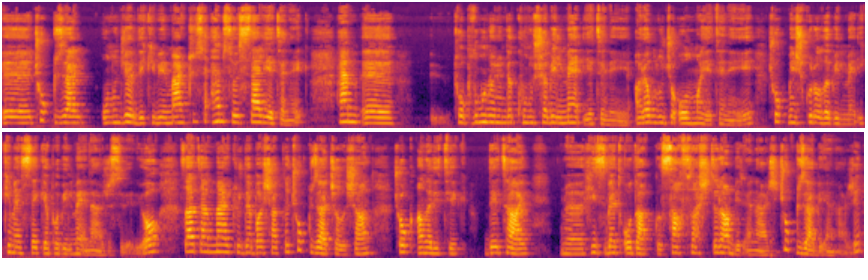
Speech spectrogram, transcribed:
e, çok güzel 10. evdeki bir Merkür hem sözsel yetenek hem e, toplumun önünde konuşabilme yeteneği, arabulucu olma yeteneği, çok meşgul olabilme, iki meslek yapabilme enerjisi veriyor. Zaten Merkür de Başak'ta çok güzel çalışan, çok analitik, detay, e, hizmet odaklı, saflaştıran bir enerji. Çok güzel bir enerji.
